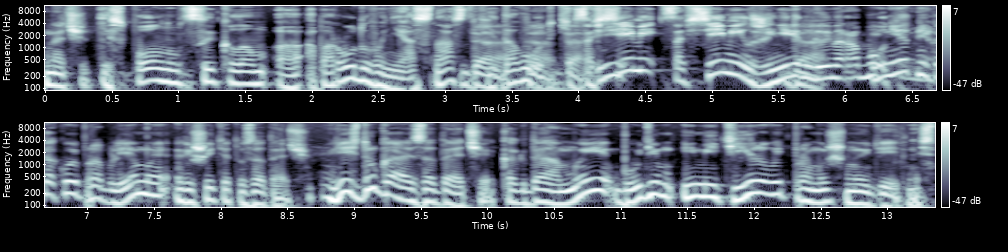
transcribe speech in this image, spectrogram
Значит, и с полным циклом э, оборудования, оснастки да, и доводки. Да, да. Со, всеми, и... со всеми инжиниринговыми да. работами. Нет никакой проблемы решить эту задачу. Есть другая задача, когда мы будем имитировать промышленную деятельность.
